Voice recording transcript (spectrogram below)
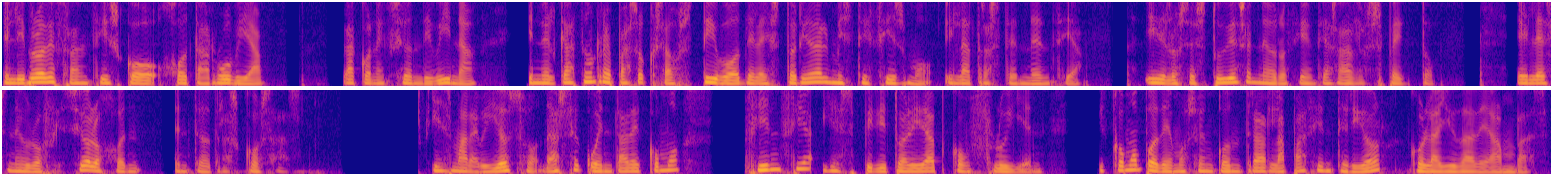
el libro de Francisco J. Rubia, La conexión divina, en el que hace un repaso exhaustivo de la historia del misticismo y la trascendencia, y de los estudios en neurociencias al respecto. Él es neurofisiólogo, entre otras cosas. Y es maravilloso darse cuenta de cómo ciencia y espiritualidad confluyen y cómo podemos encontrar la paz interior con la ayuda de ambas.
